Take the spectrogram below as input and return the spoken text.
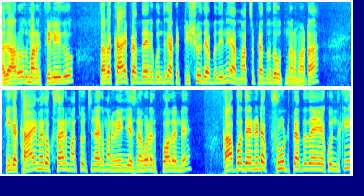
అది ఆ రోజు మనకు తెలియదు తర్వాత కాయ పెద్ద అయిన కొద్దిగా అక్కడ టిష్యూ దెబ్బతిని ఆ మచ్చ పెద్దదవుతుంది అనమాట ఇంకా కాయ మీద ఒకసారి మచ్చ వచ్చినాక మనం ఏం చేసినా కూడా అది పోదండి. కాకపోతే ఏంటంటే ఫ్రూట్ పెద్దదయ్యే కొద్దికి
